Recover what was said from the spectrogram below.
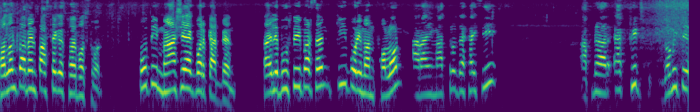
ফলন পাবেন পাঁচ থেকে ছয় বছর। প্রতি মাসে একবার কাটবেন। তাইলে বুঝতেই পারছেন কি পরিমাণ ফলন। আর আমি মাত্র দেখাইছি আপনার এক ফিট জমিতে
